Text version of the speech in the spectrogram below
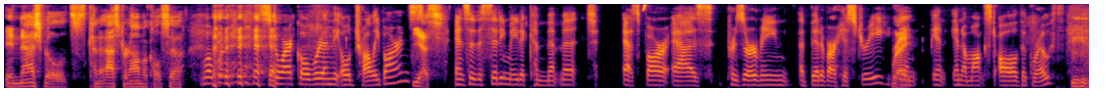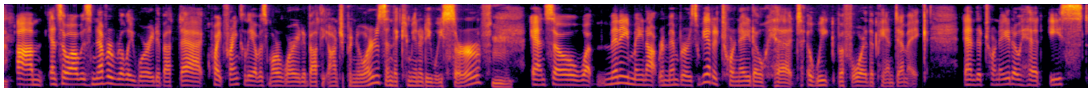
in Nashville, it's kind of astronomical. So well, we're in historical. We're in the old trolley barns. yes, And so the city made a commitment as far as preserving a bit of our history Right. in, in, in amongst all the growth. Um, and so I was never really worried about that. Quite frankly, I was more worried about the entrepreneurs and the community we serve. And so what many may not remember is we had a tornado hit a week before the pandemic. And the tornado hit East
